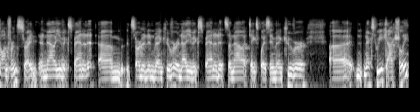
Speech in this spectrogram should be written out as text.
conference, right? And now you've expanded it. Um, it started in Vancouver, and now you've expanded it. So now it takes place in Vancouver uh, next week, actually.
